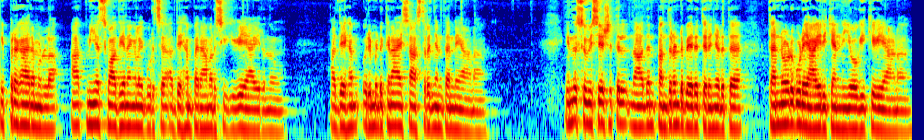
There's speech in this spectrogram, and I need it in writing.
ഇപ്രകാരമുള്ള ആത്മീയ സ്വാധീനങ്ങളെക്കുറിച്ച് അദ്ദേഹം പരാമർശിക്കുകയായിരുന്നു. അദ്ദേഹം ഒരു മിടുക്കനായ ശാസ്ത്രജ്ഞൻ തന്നെയാണ്. ഇന്ന് സുവിശേഷത്തിൽ നാഥൻ പന്ത്രണ്ട് പേരെ തിരഞ്ഞെടുത്ത് തന്നോടുകൂടെ ആയിരിക്കാൻ നിയോഗിക്കുകയാണ്.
